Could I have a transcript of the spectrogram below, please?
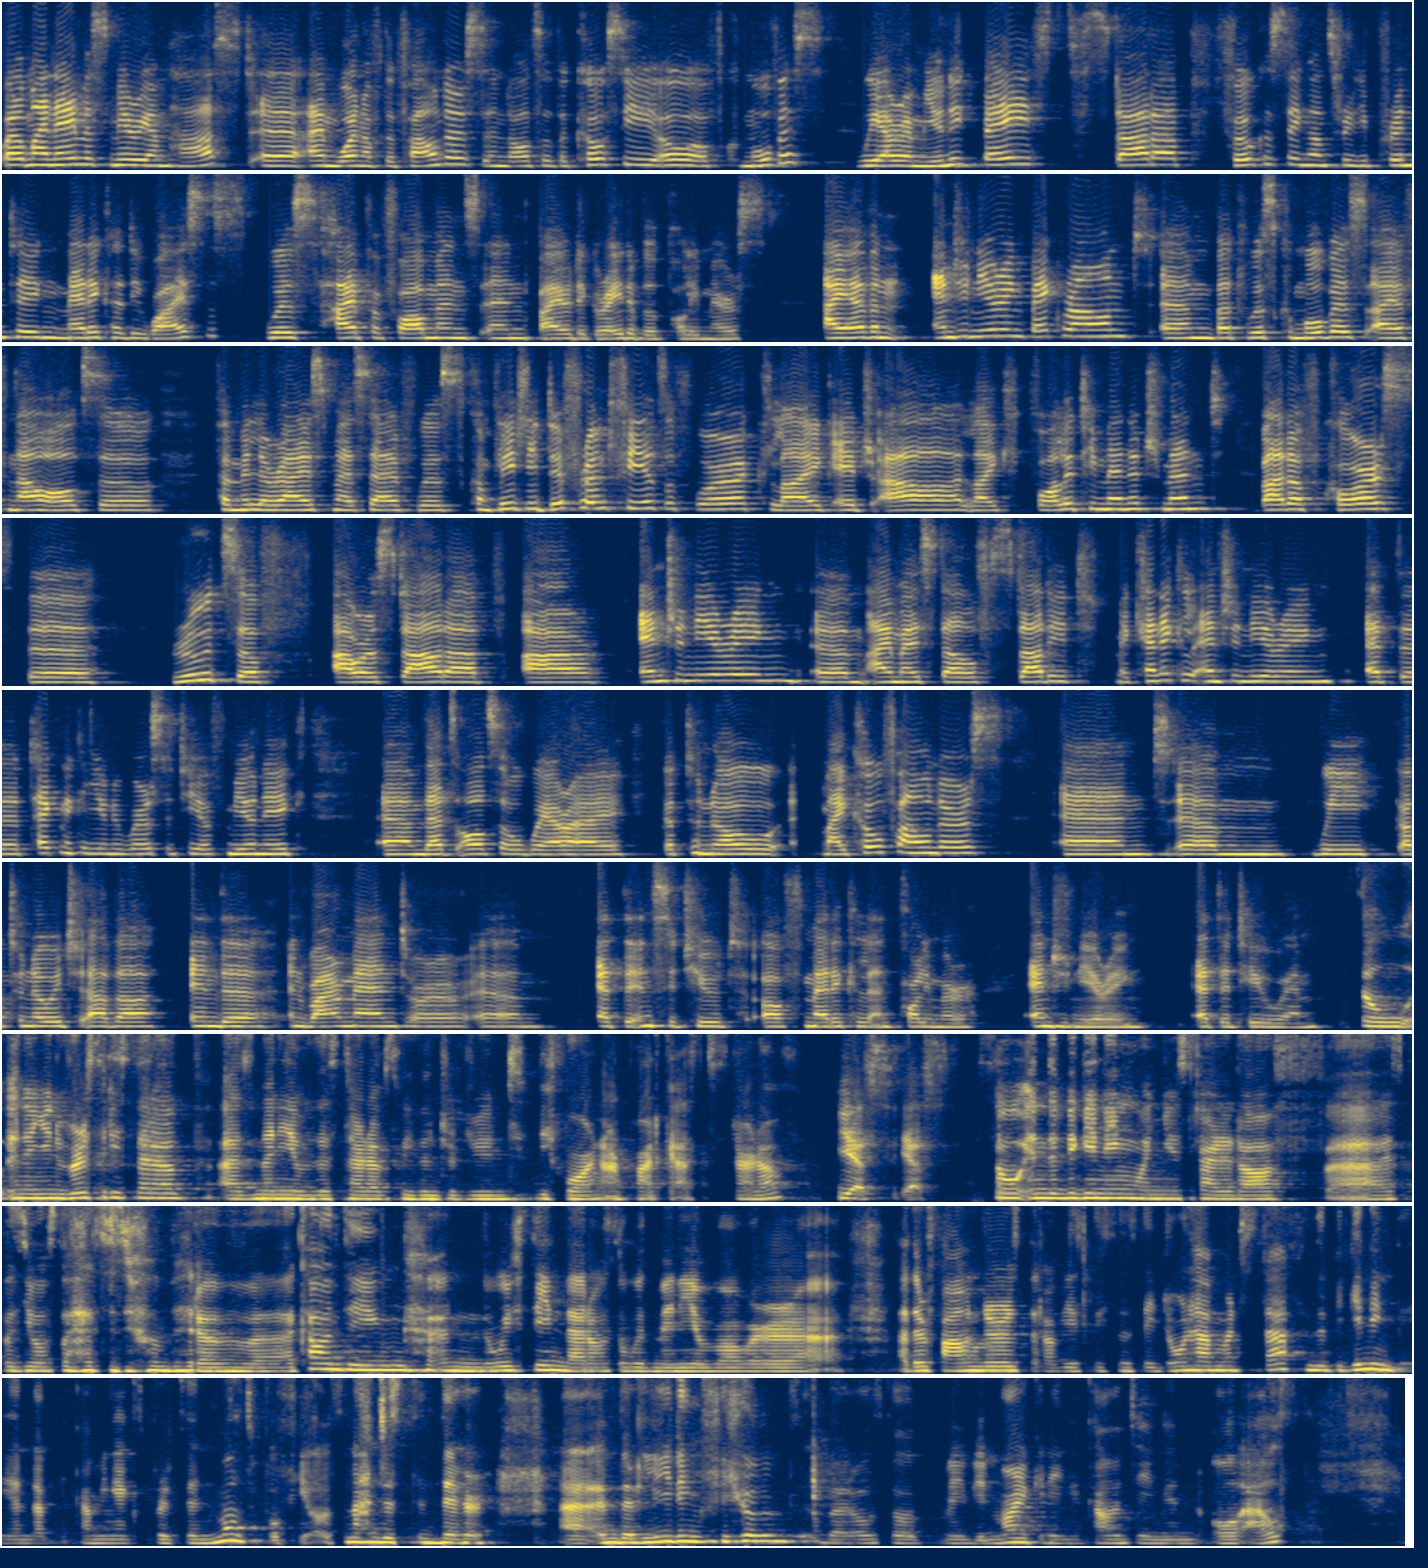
Well, my name is Miriam Haerst. Uh, I'm one of the founders and also the co CEO of Kumovis. We are a Munich based startup focusing on 3D printing medical devices with high performance and biodegradable polymers. I have an engineering background, um, but with Kumovis, I have now also familiarized myself with completely different fields of work like HR, like quality management. But of course, the roots of our startup are engineering. Um, I myself studied mechanical engineering at the Technical University of Munich. Um, that's also where I got to know my co founders, and um, we got to know each other in the environment or um, at the Institute of Medical and Polymer Engineering at the TUM. So, in a university setup, as many of the startups we've interviewed before in our podcast start off, Yes, yes. So, in the beginning, when you started off, uh, I suppose you also had to do a bit of uh, accounting. And we've seen that also with many of our uh, other founders that obviously, since they don't have much staff in the beginning, they end up becoming experts in multiple fields, not just in their, uh, in their leading field, but also maybe in marketing, accounting, and all else.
